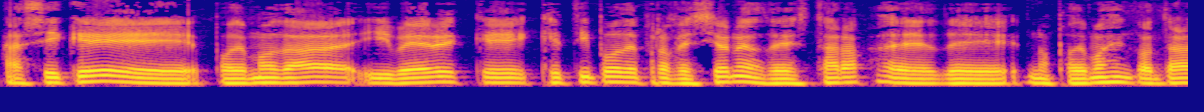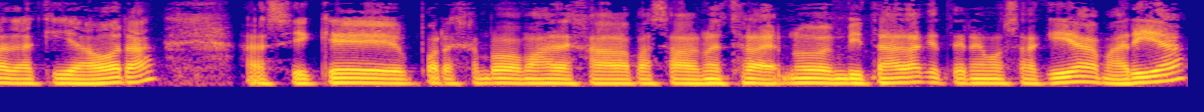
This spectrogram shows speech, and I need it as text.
Así que podemos dar y ver qué, qué tipo de profesiones de startups eh, de, nos podemos encontrar de aquí a ahora. Así que, por ejemplo, vamos a dejar pasar a nuestra nueva invitada que tenemos aquí, a María,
